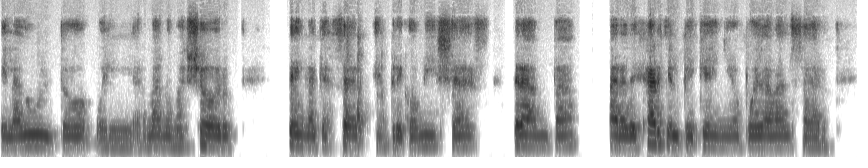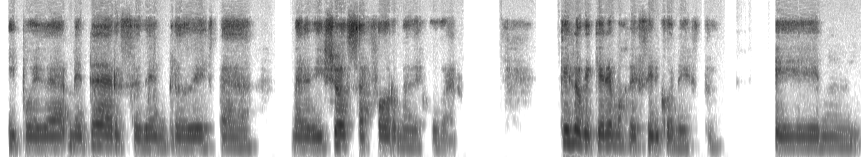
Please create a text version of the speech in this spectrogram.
el adulto o el hermano mayor tenga que hacer, entre comillas, trampa para dejar que el pequeño pueda avanzar y pueda meterse dentro de esta maravillosa forma de jugar. ¿Qué es lo que queremos decir con esto? Em,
